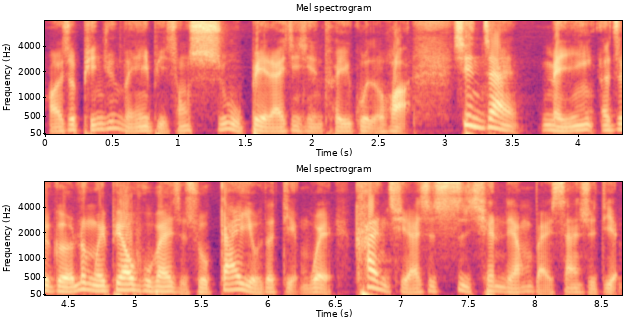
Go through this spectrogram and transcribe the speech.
啊，说平均本益比从十五倍来进行推估的话，现在美银呃这个认为标普百指数该有的点位看起来是四千两百三十点，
